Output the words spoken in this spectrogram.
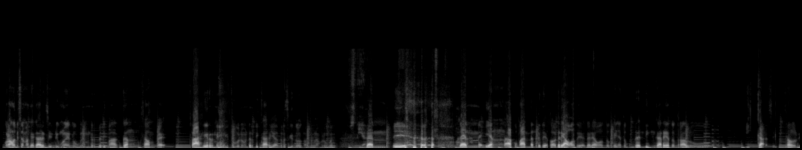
kurang lebih sama kayak Karin sih. Dimulai itu bener-bener dari magang sampai terakhir nih itu bener-bener di karya terus gitu loh, nggak pernah berubah. Setia. Dan iya dan yang aku pandang gitu ya, kalau dari awal tuh ya, dari awal tuh kayaknya tuh branding karya tuh terlalu ika sih, terlalu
